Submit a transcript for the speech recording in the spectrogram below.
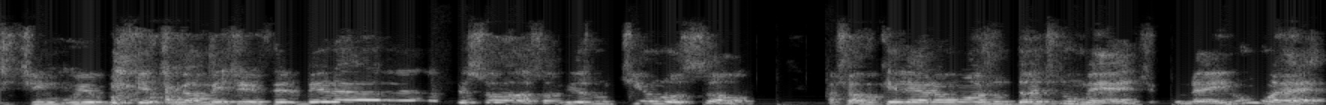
distinguiu, porque antigamente a enfermeira, a pessoa, as famílias não tinham noção achavam que ele era um ajudante do médico, né? E não é.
